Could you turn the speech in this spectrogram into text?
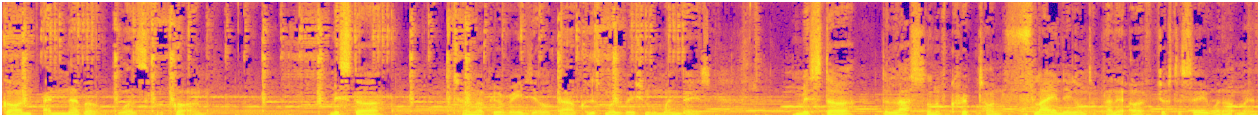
gone, and never was forgotten. Mr. Turn up your radio down because it's motivational Mondays. Mr. The last son of Krypton flying in onto planet Earth just to say, What up, man?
